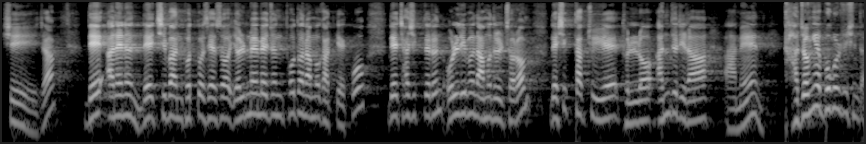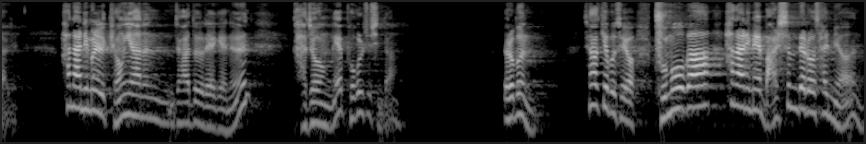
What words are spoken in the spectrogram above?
시작. 내 아내는 내 집안 곳곳에서 열매 맺은 포도나무 같겠고 내 자식들은 올리브 나무들처럼 내 식탁 주위에 들러 앉으리라. 아멘. 가정에 복을 주신다. 하나님을 경외하는 자들에게는 가정에 복을 주신다. 여러분, 생각해 보세요. 부모가 하나님의 말씀대로 살면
